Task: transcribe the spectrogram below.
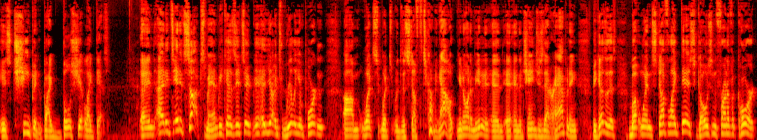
is cheapened by bullshit like this and and it, and it sucks, man, because it's a, you know it's really important um, what's what's the stuff that's coming out. You know what I mean, and, and and the changes that are happening because of this. But when stuff like this goes in front of a court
